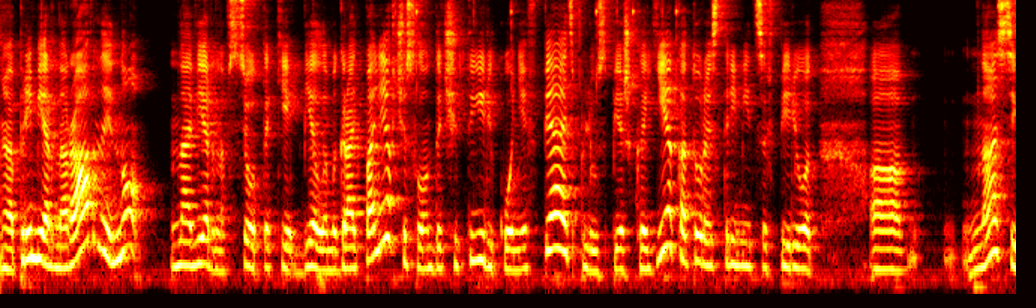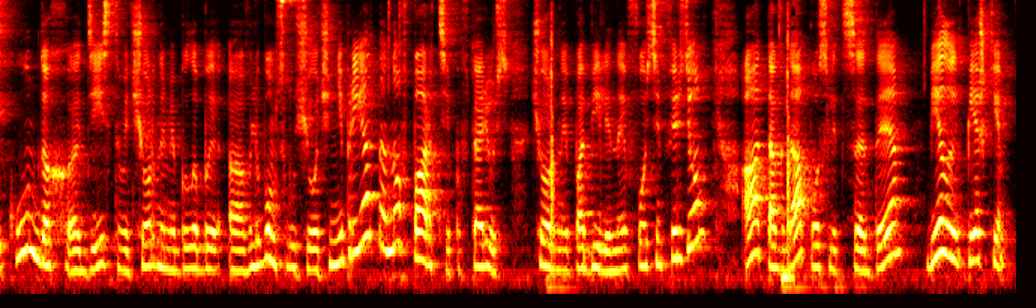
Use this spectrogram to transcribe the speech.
э, примерно равный, но, наверное, все-таки белым играть полегче. Слон d4, конь f5, плюс пешка e, которая стремится вперед а, на секундах э, действовать черными было бы э, в любом случае очень неприятно, но в партии, повторюсь, черные побили на f8 ферзем, а тогда после cd белые пешки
